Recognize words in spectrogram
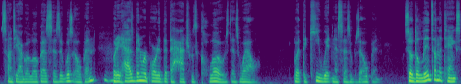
Santiago Lopez says it was open, mm-hmm. but it has been reported that the hatch was closed as well. But the key witness says it was open. So the lids on the tanks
